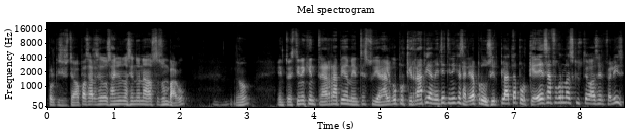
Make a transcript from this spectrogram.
Porque si usted va a pasarse dos años no haciendo nada, usted es un vago, ¿no? Entonces tiene que entrar rápidamente a estudiar algo porque rápidamente tiene que salir a producir plata porque de esa forma es que usted va a ser feliz.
